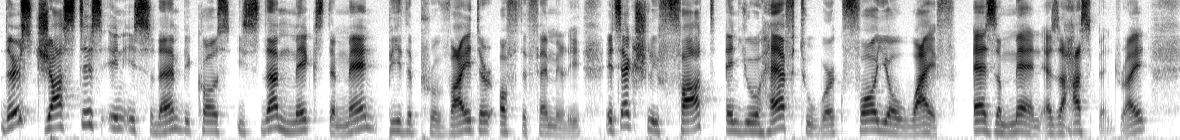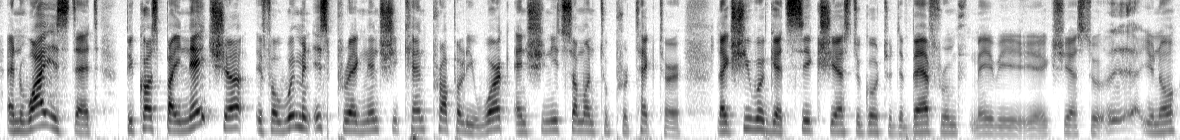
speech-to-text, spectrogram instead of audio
there's justice in Islam because Islam makes the man be the provider of the family. It's actually fard and you have to work for your wife as a man, as a husband, right? And why is that? Because by nature, if a woman is pregnant, she can't properly work and she needs someone to protect her. Like she will get sick, she has to go to the bathroom, maybe uh, she has to, you know,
